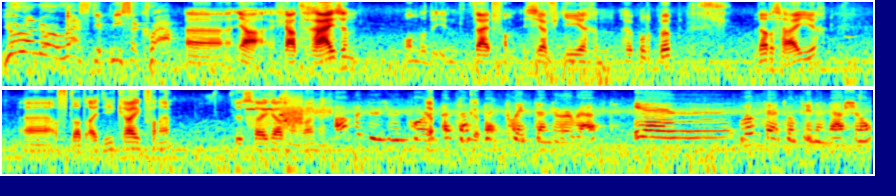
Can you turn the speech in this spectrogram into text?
You're under arrest, you piece of crap. eh, ja, gaat reizen onder de identiteit van Javier Huppeldepup. Dat is hij hier. Eh, of dat ID krijg ik van hem. Dus hij gaat met mij mee. Officers report Yep, a okay. suspect placed under arrest in Los Santos International.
